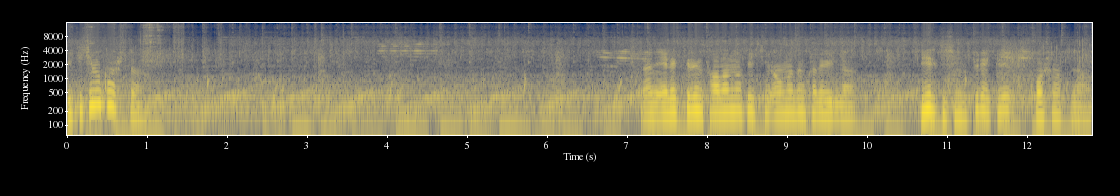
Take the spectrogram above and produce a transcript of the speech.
Bir kişi mi koştu? Yani elektriğin sağlanması için anladığım kadarıyla bir kişinin sürekli koşması lazım.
